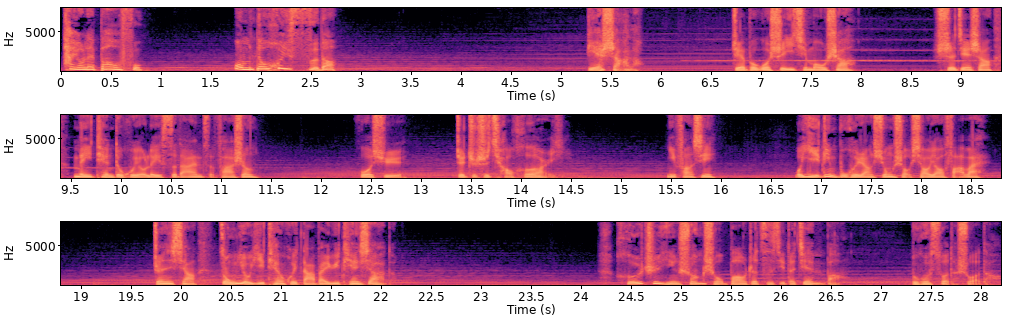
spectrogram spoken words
他要来报复。”我们都会死的。别傻了，这不过是一起谋杀。世界上每天都会有类似的案子发生，或许这只是巧合而已。你放心，我一定不会让凶手逍遥法外。真相总有一天会大白于天下的。何志颖双手抱着自己的肩膀，哆嗦的说道。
